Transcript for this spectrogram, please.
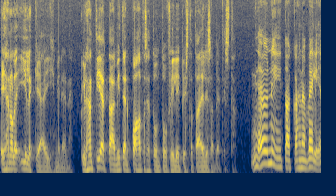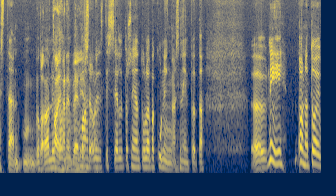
ei hän ole ilkeä ihminen. Kyllä hän tietää, miten pahalta se tuntuu Filipistä tai Elisabetista. No, niin, taikka hänen veljestään, joka Ta- on nyt on veljestään. mahdollisesti siellä tosiaan tuleva kuningas, niin tota, ö, niin, onhan toi,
